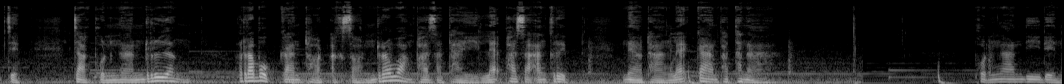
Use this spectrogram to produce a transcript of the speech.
2547 จากผลงานเรื่อง ระบบการถอดอักษรระหว่างภาษาไทยและภาษาอังกฤษ แนวทางและการพัฒนา ผลงานดีเด่น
